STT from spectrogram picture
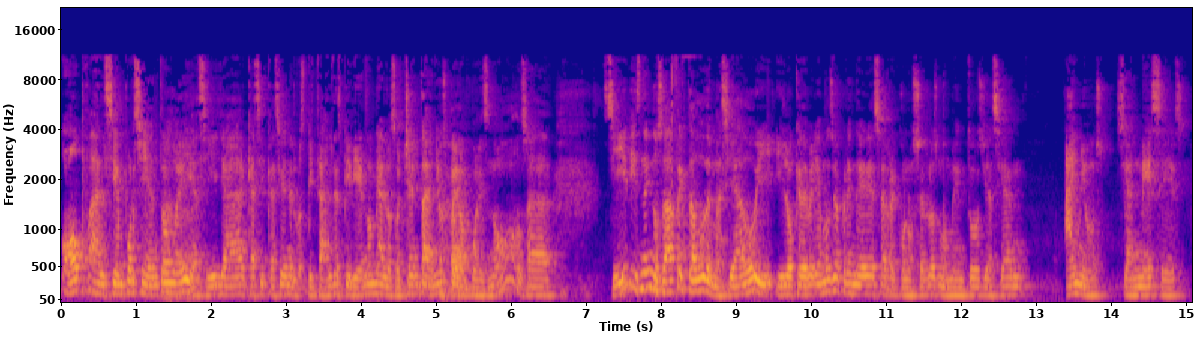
up al 100%, güey, así ya casi casi en el hospital despidiéndome a los 80 años, pero pues no, o sea, sí, Disney nos ha afectado demasiado y, lo que deberíamos de aprender es a reconocer los momentos, ya sean años, sean meses,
